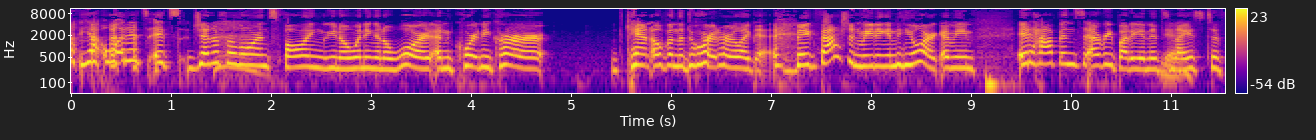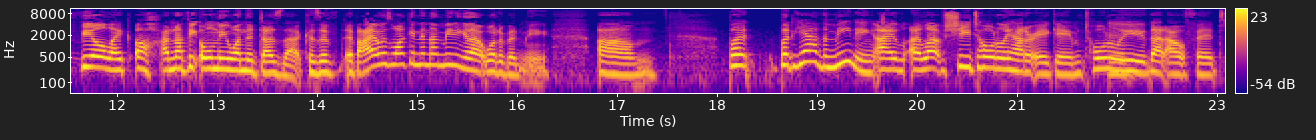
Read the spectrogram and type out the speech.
yeah, what it's it's Jennifer Lawrence falling, you know, winning an award, and Courtney Kerr can't open the door at her like big fashion meeting in New York. I mean, it happens to everybody, and it's Yeah. nice to feel like, oh, I'm not the only one that does that. Because if if I was walking in that meeting, that would have been me. Um, but but yeah, the meeting, I I love. She totally had her A game. Totally that outfit.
